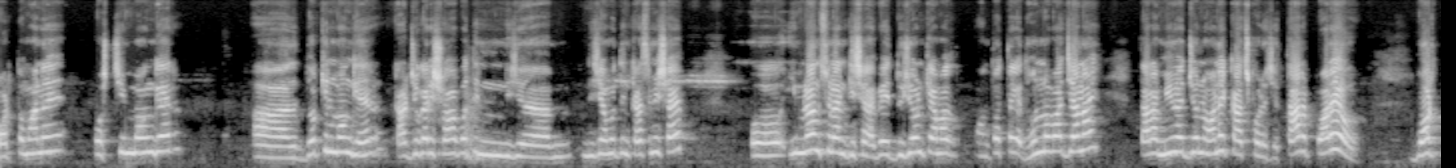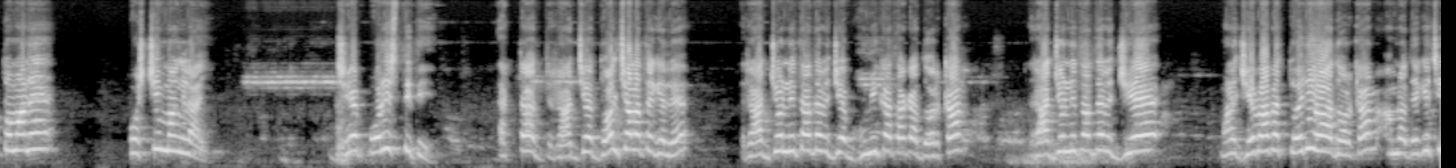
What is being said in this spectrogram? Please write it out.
বর্তমানে পশ্চিমবঙ্গের দক্ষিণবঙ্গের কার্যকারী সভাপতি নিজামুদ্দিন কাশ্মীর সাহেব ও ইমরান সুলানকি সাহেব, এই দুজনকে আমার অন্তর থেকে ধন্যবাদ জানাই। তারা মিমের জন্য অনেক কাজ করেছে। তারপরেও বর্তমানে পশ্চিমবাংলায় যে পরিস্থিতি, একটা রাজ্যের দল চালাতে গেলে রাজ্য নেতাদের যে ভূমিকা থাকা দরকার, রাজ্য নেতাদের যে মানে যেভাবে তৈরি হওয়া দরকার, আমরা দেখেছি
